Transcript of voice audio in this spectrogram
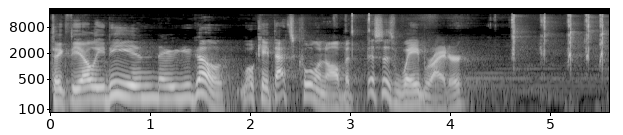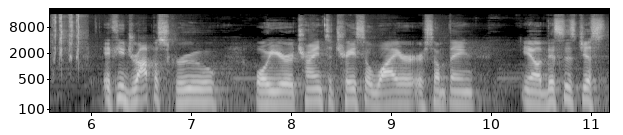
take the LED and there you go. Okay, that's cool and all, but this is way brighter. If you drop a screw or you're trying to trace a wire or something, you know, this is just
